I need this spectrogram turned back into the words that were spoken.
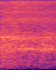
Bye.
